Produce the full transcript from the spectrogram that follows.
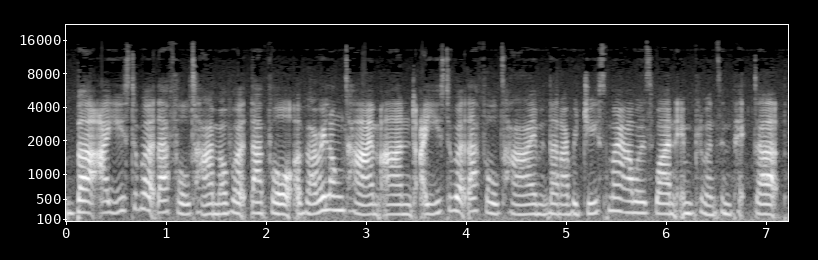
but I used to work there full time. I've worked there for a very long time and I used to work there full time. Then I reduced my hours when influencing picked up,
